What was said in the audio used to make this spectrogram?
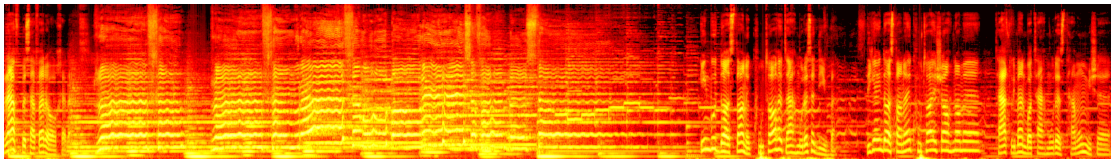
رفت به سفر آخرت. رفتم رفتم. بود داستان کوتاه تحمورس دیوبند. دیگه این داستانهای کوتاه شاهنامه تقریبا با تحمورس تموم میشه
